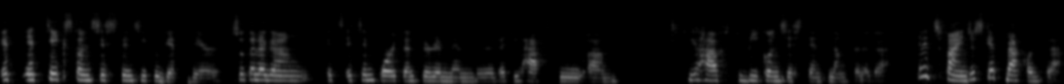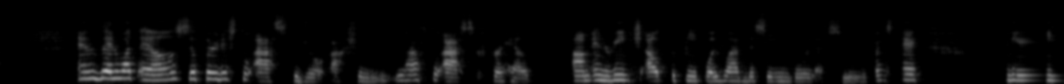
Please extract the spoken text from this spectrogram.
It it takes consistency to get there. So talagang it's it's important to remember that you have to um you have to be consistent lang talaga. And it's fine, just get back on track. And then what else? The third is to ask, Joe, actually. You have to ask for help um, and reach out to people who have the same goal as you. Kasi the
